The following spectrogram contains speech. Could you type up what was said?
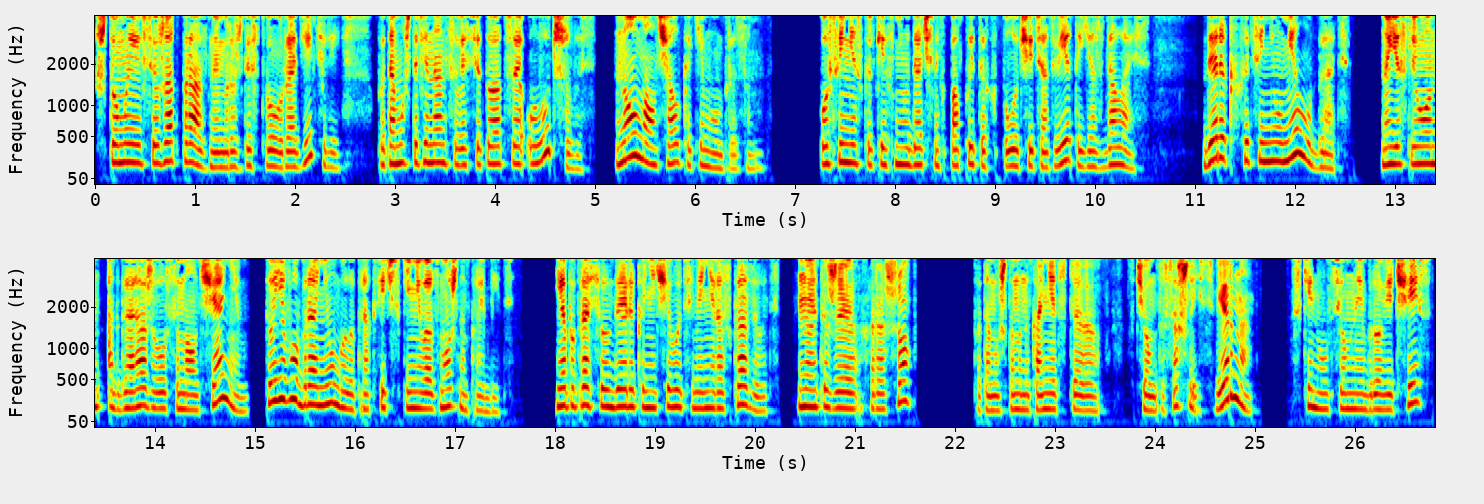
что мы все же отпразднуем Рождество у родителей, потому что финансовая ситуация улучшилась, но умолчал каким образом. После нескольких неудачных попыток получить ответы я сдалась. Дерек хоть и не умел лгать, но если он отгораживался молчанием, то его броню было практически невозможно пробить. Я попросил Дерека ничего тебе не рассказывать, но это же хорошо, потому что мы наконец-то в чем то сошлись, верно?» — скинул темные брови Чейз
